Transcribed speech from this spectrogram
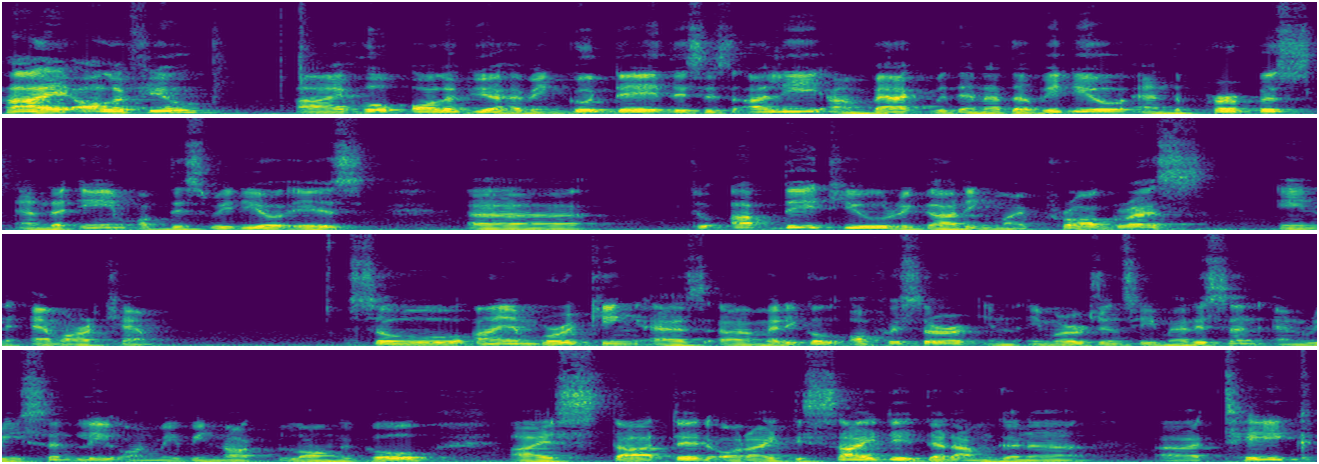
Hi, all of you. I hope all of you are having a good day. This is Ali. I'm back with another video and the purpose and the aim of this video is uh, to update you regarding my progress in MRCEM. So I am working as a medical officer in emergency medicine and recently or maybe not long ago, I started or I decided that I'm gonna uh, take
